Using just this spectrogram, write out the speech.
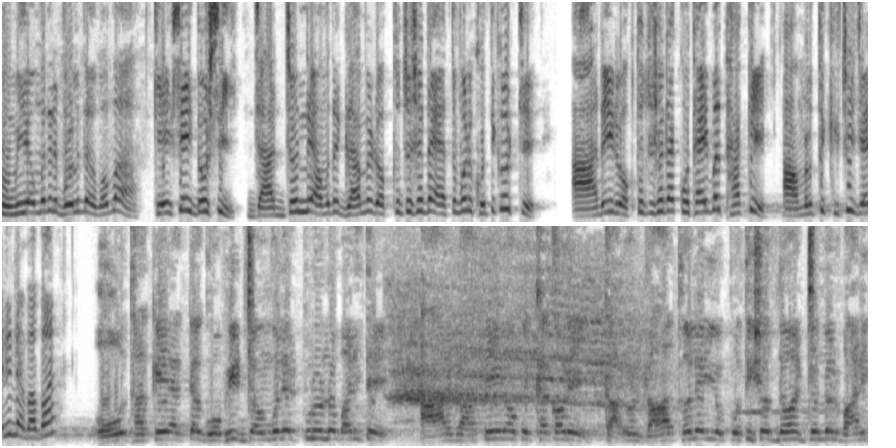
তুমি আমাদের বলে দাও বাবা কে সেই দোষী যার জন্য আমাদের গ্রামের রক্তচোষাটা এত বড় ক্ষতি করছে? আর এই রক্তচোষাটা কোথায় বা থাকে? আমরা তো কিছুই জানি না বাবা। ও থাকে একটা গভীর জঙ্গলের পুরনো বাড়িতে আর রাতের অপেক্ষা করে কারণ রাত হলেই ও প্রতিশোধ নেওয়ার জন্য বাড়ি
